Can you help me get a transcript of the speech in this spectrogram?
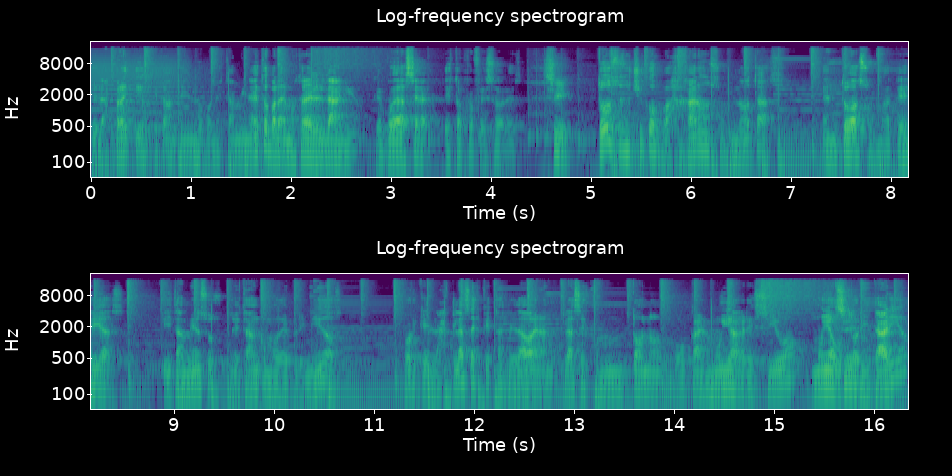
de las prácticas que estaban teniendo con esta mina. Esto para demostrar el daño que puede hacer estos profesores. Sí. Todos esos chicos bajaron sus notas en todas sus materias y también sus- estaban como deprimidos. Porque las clases que estas le daban eran clases con un tono vocal muy agresivo, muy Sí. autoritario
